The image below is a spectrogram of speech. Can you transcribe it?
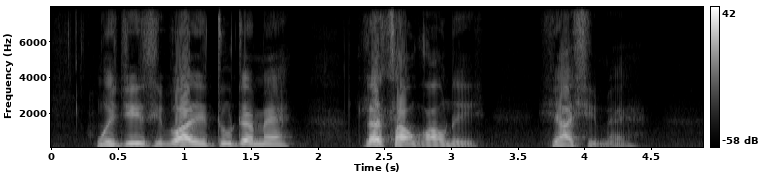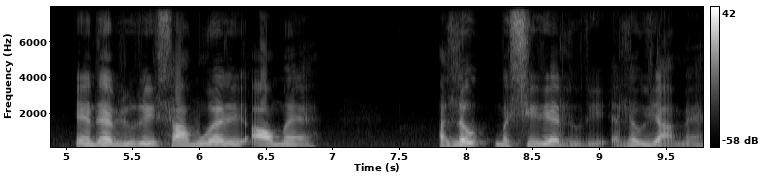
။ငွေကြေးစီးပွားတွေတိုးတက်မယ်လက်ဆောင်ကောင်းတွေရရှိမယ်။အင်တာဗျူးတွေစာမွေးတွေအောင်မယ်အလုတ်မရှိတဲ့လူတွေအလုတ်ရမယ်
